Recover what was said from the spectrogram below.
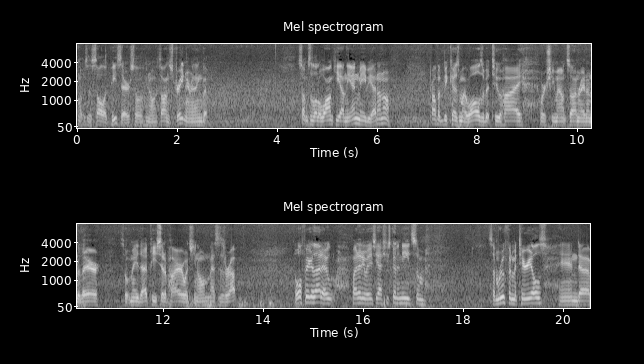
That was a solid piece there so you know it's on straight and everything but something's a little wonky on the end maybe. I don't know. Probably because my wall's a bit too high where she mounts on right under there. So it made that piece sit up higher, which, you know, messes her up. We'll figure that out. But anyways, yeah, she's gonna need some some roofing materials and uh,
